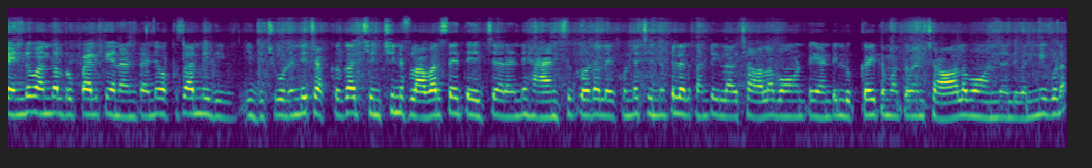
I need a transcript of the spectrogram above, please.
రెండు వందల రూపాయలకేనంటండి. ఒకసారి మీది ఇది చూడండి. చక్కగా చిన్న చిన్న ఫ్లవర్స్ అయితే ఇచ్చారండి. హ్యాండ్స్ కూడా లేకుండా చిన్నపిల్లలకంటే ఇలా చాలా బాగుంటాయి అండి లుక్ అయితే మొత్తం చాలా బాగుందండి. ఇవన్నీ కూడా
